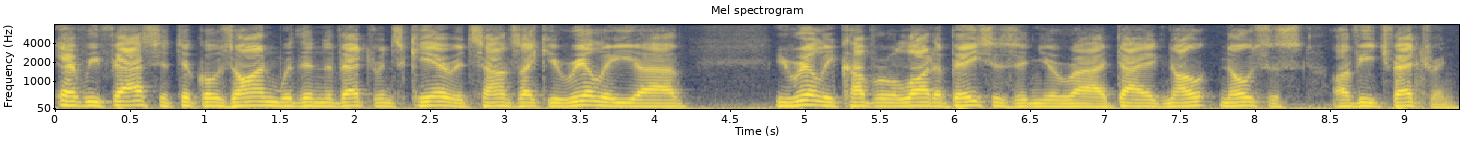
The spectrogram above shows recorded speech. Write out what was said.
every facet that goes on within the veterans care. It sounds like you really. Uh, you really cover a lot of bases in your uh, diagnosis of each veteran.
